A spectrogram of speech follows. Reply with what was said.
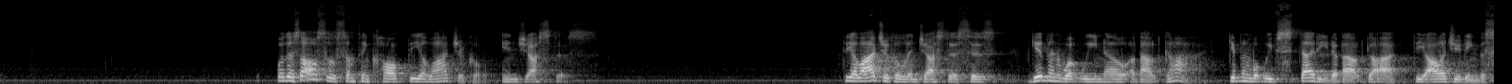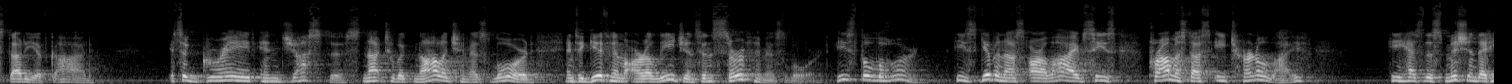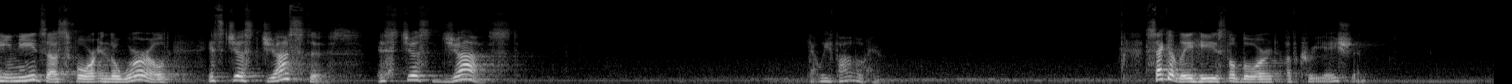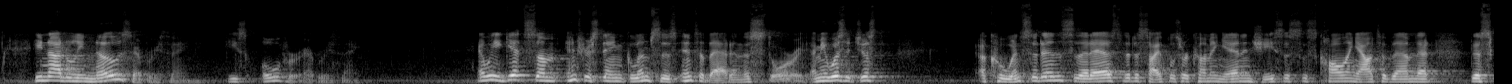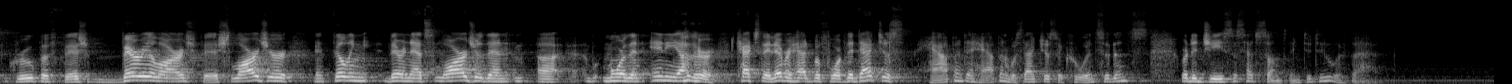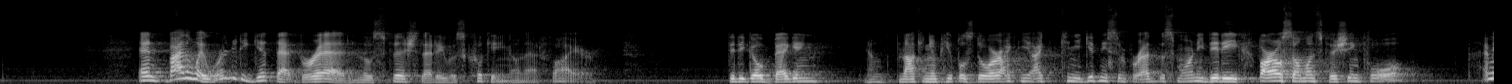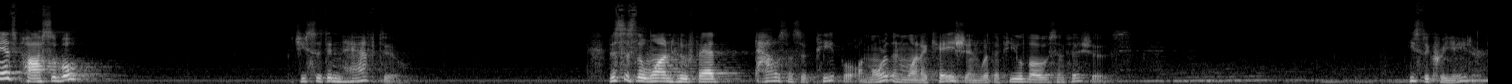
Well, there's also something called theological injustice. Theological injustice is given what we know about God, given what we've studied about God, theology being the study of God. It's a grave injustice not to acknowledge Him as Lord and to give Him our allegiance and serve Him as Lord. He's the Lord. He's given us our lives, He's promised us eternal life. He has this mission that He needs us for in the world. It's just justice. It's just just that we follow him. Secondly, he's the Lord of creation. He not only knows everything, he's over everything. And we get some interesting glimpses into that in this story. I mean, was it just a coincidence that as the disciples are coming in and Jesus is calling out to them that this group of fish, very large fish, larger and filling their nets larger than uh, more than any other catch they'd ever had before, did that just happen to happen? Was that just a coincidence? Or did Jesus have something to do with that? And by the way, where did he get that bread and those fish that he was cooking on that fire? Did he go begging you know, knocking on people's door. I, I, can you give me some bread this morning? Did he borrow someone's fishing pole? I mean, it's possible. But Jesus didn't have to. This is the one who fed thousands of people on more than one occasion with a few loaves and fishes. He's the creator.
